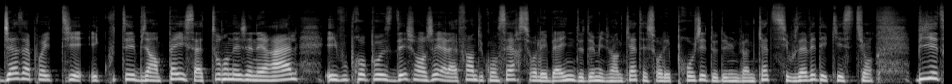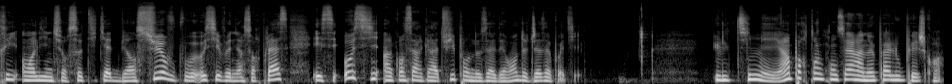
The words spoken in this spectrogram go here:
Jazz à Poitiers, écoutez bien, paye sa tournée générale et vous propose d'échanger à la fin du concert sur les buy de 2024 et sur les projets de 2024 si vous avez des questions. Billetterie en ligne sur Soticket bien sûr, vous pouvez aussi venir sur place et c'est aussi un concert gratuit pour nos adhérents de Jazz à Poitiers. Ultime et important concert à ne pas louper, je crois.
